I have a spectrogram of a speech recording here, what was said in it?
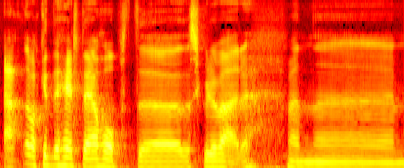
ja, det var ikke helt det jeg håpte det skulle være, men uh,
